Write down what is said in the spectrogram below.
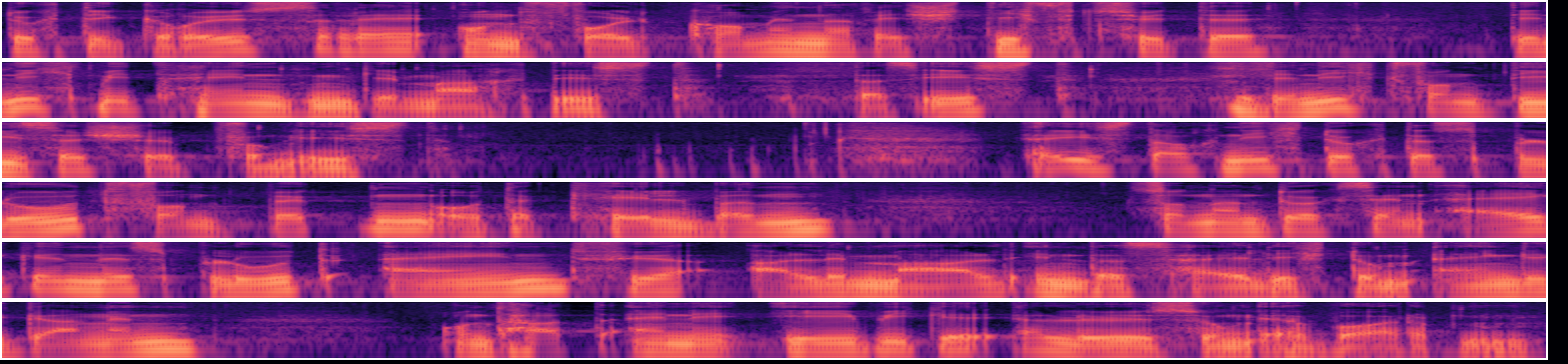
durch die größere und vollkommenere Stiftshütte, die nicht mit Händen gemacht ist, das ist, die nicht von dieser Schöpfung ist. Er ist auch nicht durch das Blut von Böcken oder Kälbern, sondern durch sein eigenes Blut ein für allemal in das Heiligtum eingegangen und hat eine ewige Erlösung erworben.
